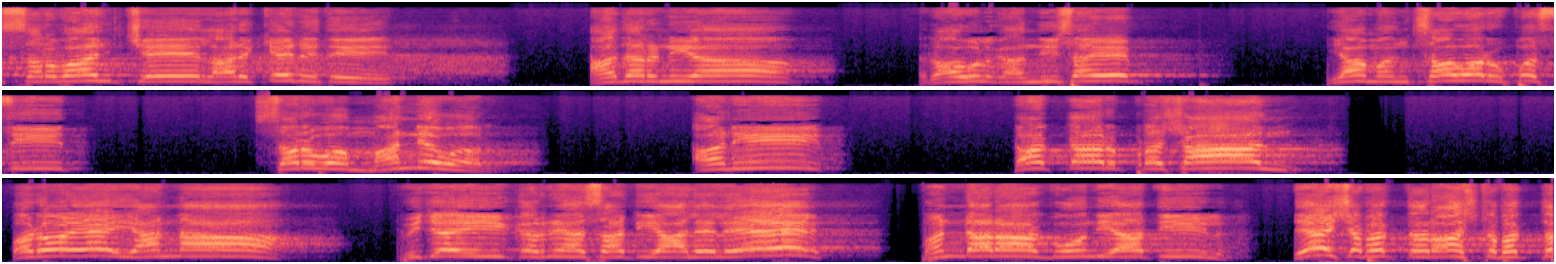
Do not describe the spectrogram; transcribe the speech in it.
सर्वांचे लाडके नेते आदरणीय राहुल गांधी साहेब या मंचावर उपस्थित सर्व मान्यवर आणि डॉक्टर प्रशांत पडोळे यांना विजयी करण्यासाठी आलेले भंडारा गोंदियातील देशभक्त राष्ट्रभक्त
